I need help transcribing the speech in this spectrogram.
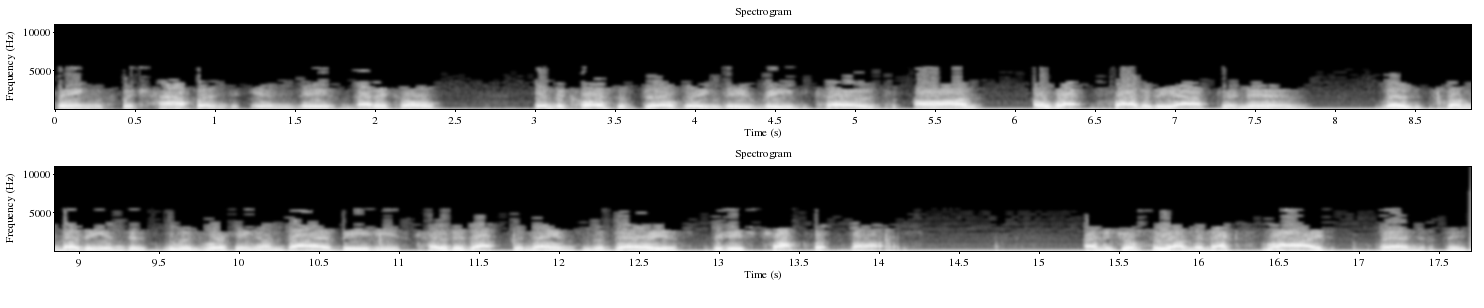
things which happened in the medical, in the course of building the read codes on a wet Saturday afternoon, was somebody the, who was working on diabetes coded up the names of the various British chocolate bars. And as you'll see on the next slide, when the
